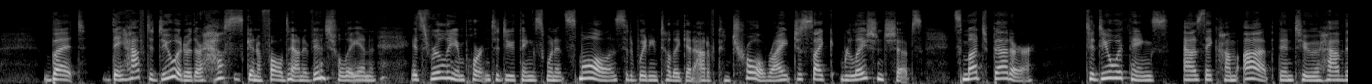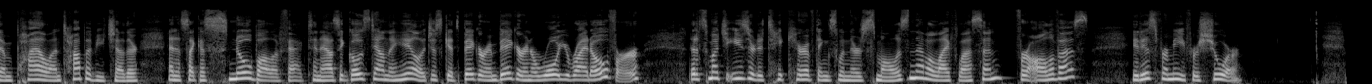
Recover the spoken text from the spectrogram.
But they have to do it or their house is going to fall down eventually. And it's really important to do things when it's small instead of waiting until they get out of control, right? Just like relationships. It's much better to deal with things as they come up than to have them pile on top of each other. And it's like a snowball effect. And as it goes down the hill, it just gets bigger and bigger and it'll roll you right over. That it's much easier to take care of things when they're small. Isn't that a life lesson for all of us? It is for me, for sure.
